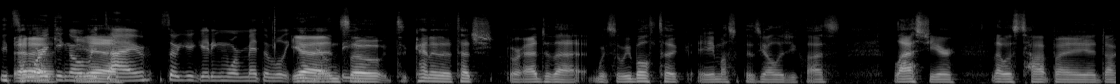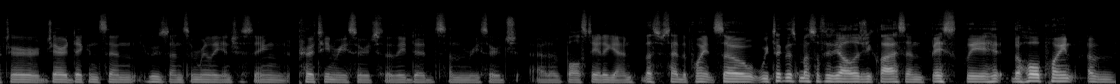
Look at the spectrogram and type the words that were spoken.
it's uh, working overtime yeah. so you're getting more metabolic yeah healthy. and so to kind of touch or add to that so we both took a muscle physiology class last year that was taught by dr jared dickinson who's done some really interesting protein research. So they did some research out of ball state again. That's beside the point. So we took this muscle physiology class and basically the whole point of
